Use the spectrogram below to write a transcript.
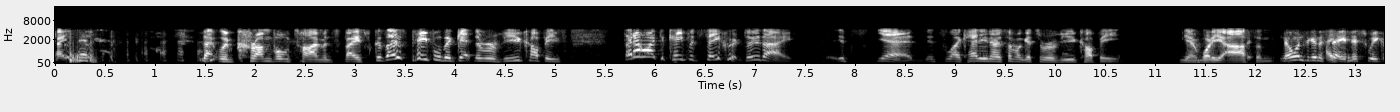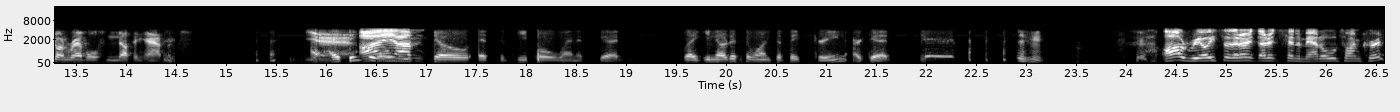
make, that would crumble time and space because those people that get the review copies, they don't like to keep it secret, do they? It's yeah, it's like how do you know someone gets a review copy? You know, what do you ask them? No one's going to say think- this week on Rebels nothing happens. Yeah, I, I think they I only um. show it to people when it's good. Like you notice the ones that they screen are good. Mhm. Oh, really? So they don't they don't send them out all the time, Chris?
